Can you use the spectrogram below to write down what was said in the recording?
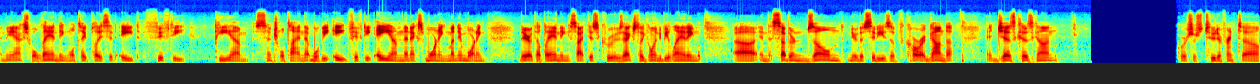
and the actual landing will take place at 8:50 p.m. Central Time. That will be 8:50 a.m. the next morning, Monday morning. There at the landing site, this crew is actually going to be landing uh, in the southern zone near the cities of Karaganda and Jezkazgan. Of course, there's two different uh,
